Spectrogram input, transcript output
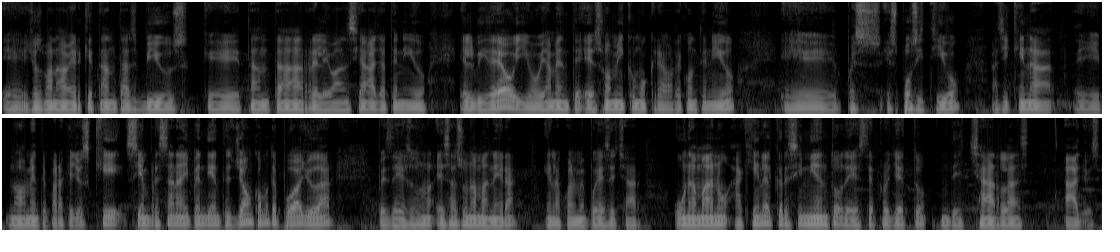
eh, ellos van a ver qué tantas views, qué tanta relevancia haya tenido el video y obviamente eso a mí como creador de contenido eh, pues es positivo. Así que nada, eh, nuevamente para aquellos que siempre están ahí pendientes, John, ¿cómo te puedo ayudar? Pues de eso, esa es una manera en la cual me puedes echar una mano aquí en el crecimiento de este proyecto de charlas iOS.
